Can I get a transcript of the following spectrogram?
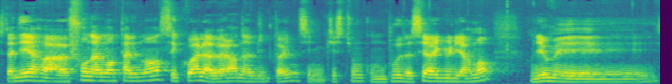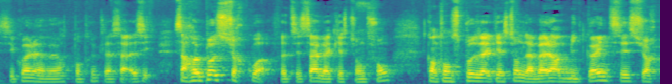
C'est-à-dire euh, fondamentalement, c'est quoi la valeur d'un Bitcoin? C'est une question qu'on me pose assez régulièrement. On me dit oh, mais c'est quoi la valeur de ton truc là? Ça, ça repose sur quoi? En fait, c'est ça la question de fond. Quand on se pose la question de la valeur de Bitcoin, c'est sur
